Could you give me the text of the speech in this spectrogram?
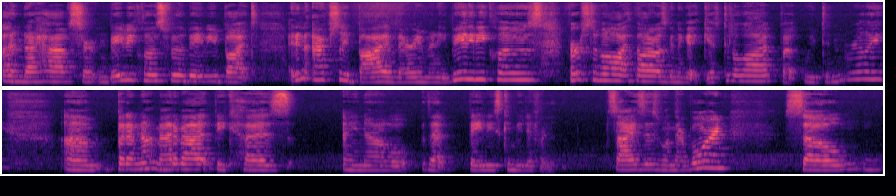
and I have certain baby clothes for the baby, but I didn't actually buy very many baby clothes. First of all, I thought I was gonna get gifted a lot, but we didn't really. Um, but I'm not mad about it because I know that babies can be different sizes when they're born. So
